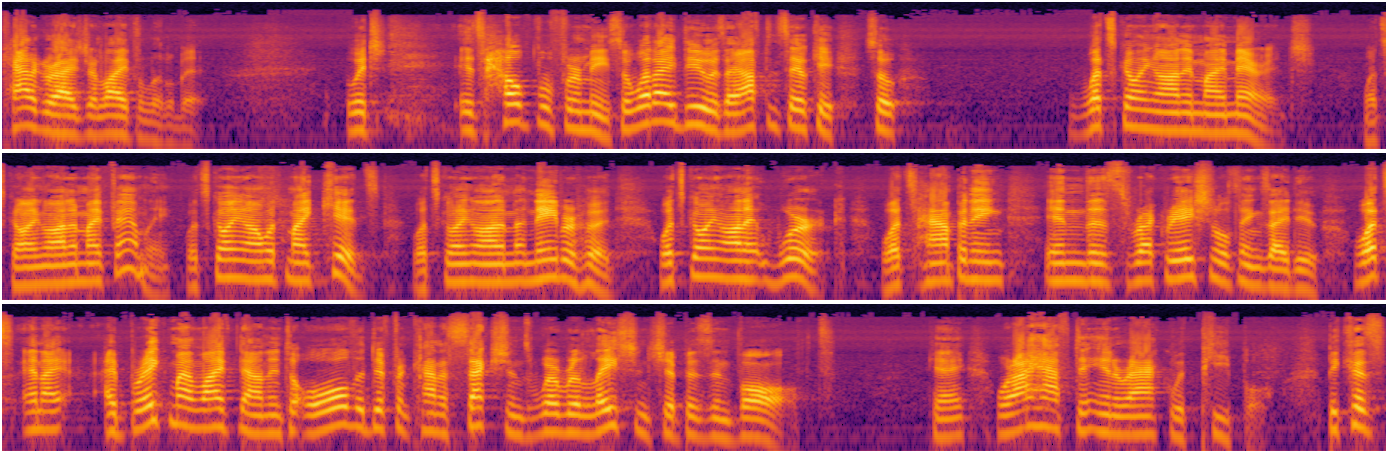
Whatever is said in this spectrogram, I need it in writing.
categorize your life a little bit, which it's helpful for me. So what I do is I often say, okay, so what's going on in my marriage? What's going on in my family? What's going on with my kids? What's going on in my neighborhood? What's going on at work? What's happening in the recreational things I do? What's and I, I break my life down into all the different kind of sections where relationship is involved. Okay? Where I have to interact with people. Because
